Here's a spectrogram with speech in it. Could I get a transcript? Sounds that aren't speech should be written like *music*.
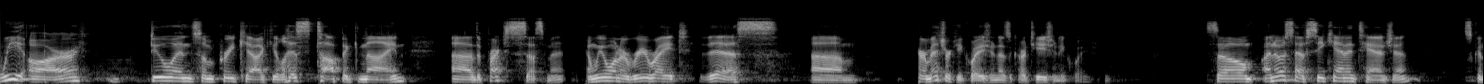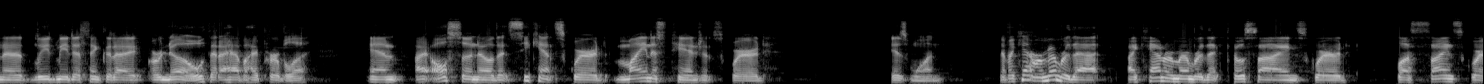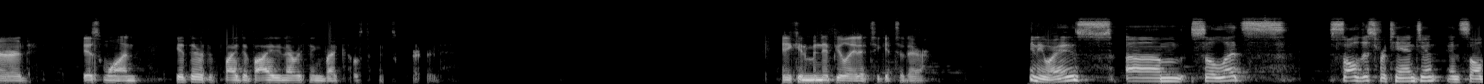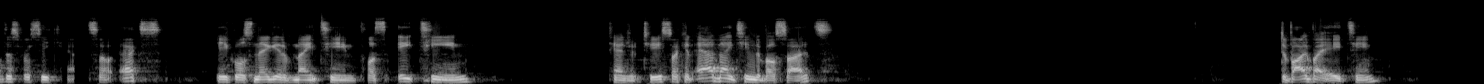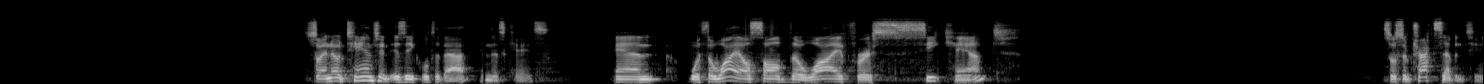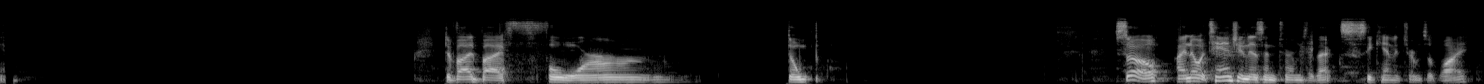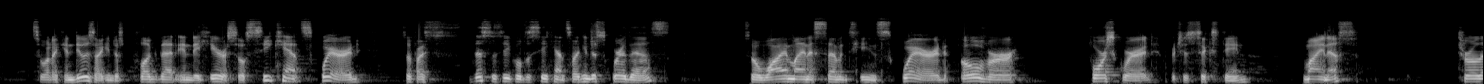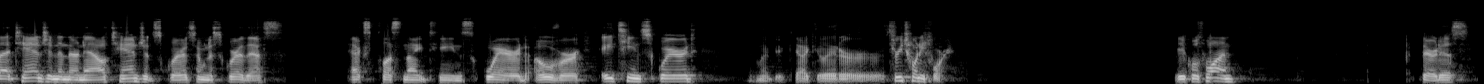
we are doing some pre-calculus, *laughs* topic nine, uh, the practice assessment, and we want to rewrite this um, parametric equation as a Cartesian equation. So I notice I have secant and tangent. It's going to lead me to think that I, or know that I have a hyperbola. And I also know that secant squared minus tangent squared is 1. And if I can't remember that, I can remember that cosine squared plus sine squared is 1. Get there by dividing everything by cosine squared. And you can manipulate it to get to there. Anyways, um, so let's solve this for tangent and solve this for secant. So x equals negative 19 plus 18 tangent t. So I could add 19 to both sides. Divide by 18. So I know tangent is equal to that in this case. And with the y, I'll solve the y for secant. So subtract 17. Divide by 4. Don't. So I know what tangent is in terms of x, secant in terms of y. So what I can do is I can just plug that into here. So secant squared, so if I, this is equal to secant, so I can just square this. So y minus 17 squared over 4 squared, which is 16, minus, throw that tangent in there now, tangent squared, so I'm going to square this, x plus 19 squared over 18 squared, it might be a calculator, 324 equals 1. There it is.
